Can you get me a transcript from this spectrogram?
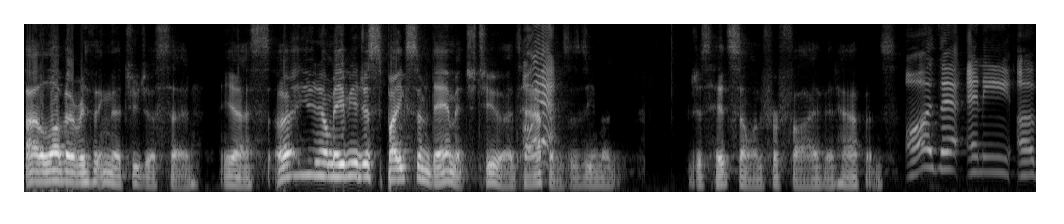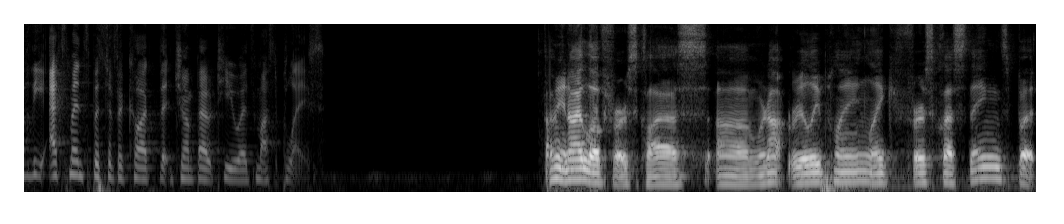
I love everything that you just said. Yes, you know maybe you just spike some damage too. It Oh, yeah. happens. as Zemo just hits someone for five. It happens. Are there any of the X Men specific cards that jump out to you as must plays? I mean, I love first class. Um, we're not really playing like first class things, but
